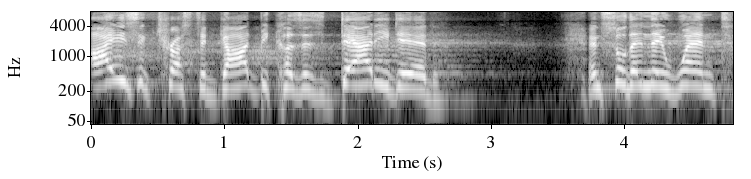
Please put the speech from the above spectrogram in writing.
Isaac trusted God because his daddy did. And so then they went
